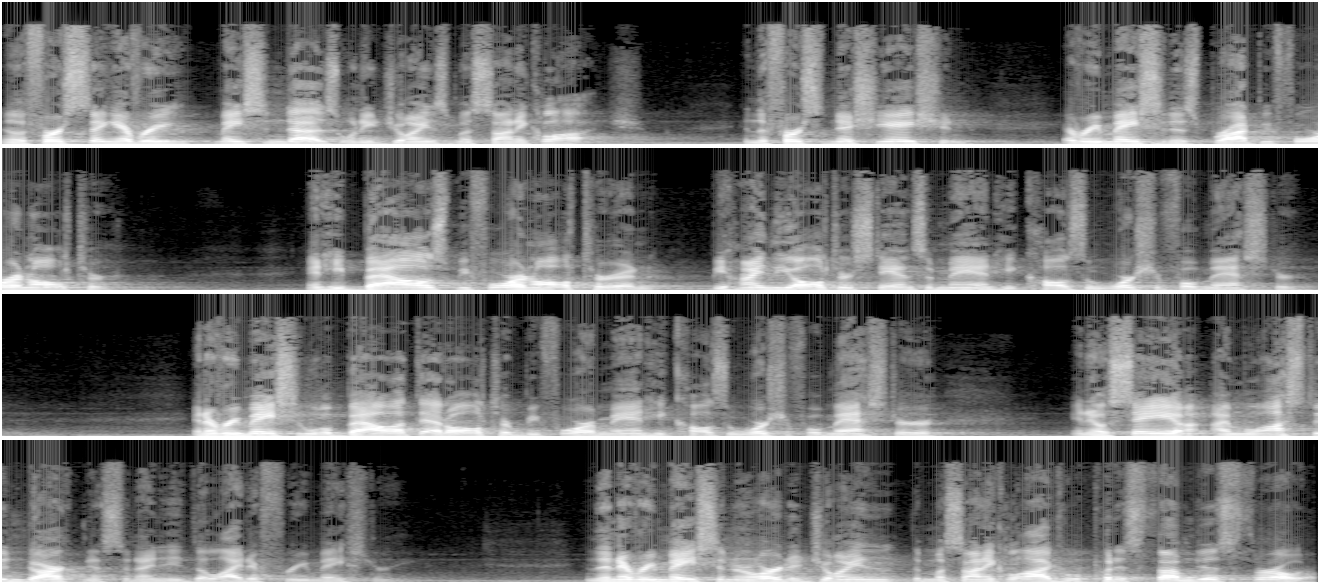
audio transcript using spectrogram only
know, the first thing every Mason does when he joins the Masonic Lodge, in the first initiation, every Mason is brought before an altar. And he bows before an altar, and behind the altar stands a man he calls the worshipful master. And every Mason will bow at that altar before a man he calls the worshipful master, and he'll say, I'm lost in darkness and I need the light of Freemasonry. And then every Mason, in order to join the Masonic Lodge, will put his thumb to his throat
